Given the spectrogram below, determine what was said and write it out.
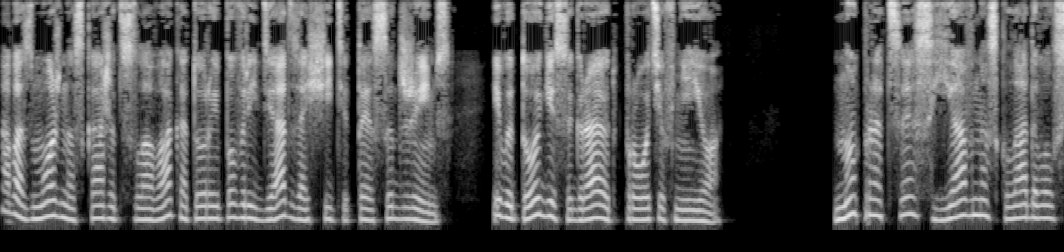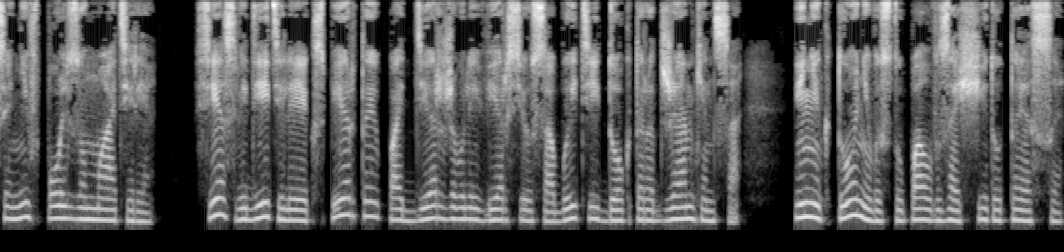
а, возможно, скажет слова, которые повредят защите Тессы Джеймс и в итоге сыграют против нее. Но процесс явно складывался не в пользу матери — все свидетели и эксперты поддерживали версию событий доктора Дженкинса, и никто не выступал в защиту Тессы.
